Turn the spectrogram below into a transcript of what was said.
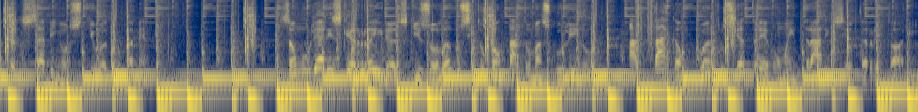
Percebem hostil agrupamento. São mulheres guerreiras que, isolando-se do contato masculino, atacam quando se atrevam a entrar em seu território.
